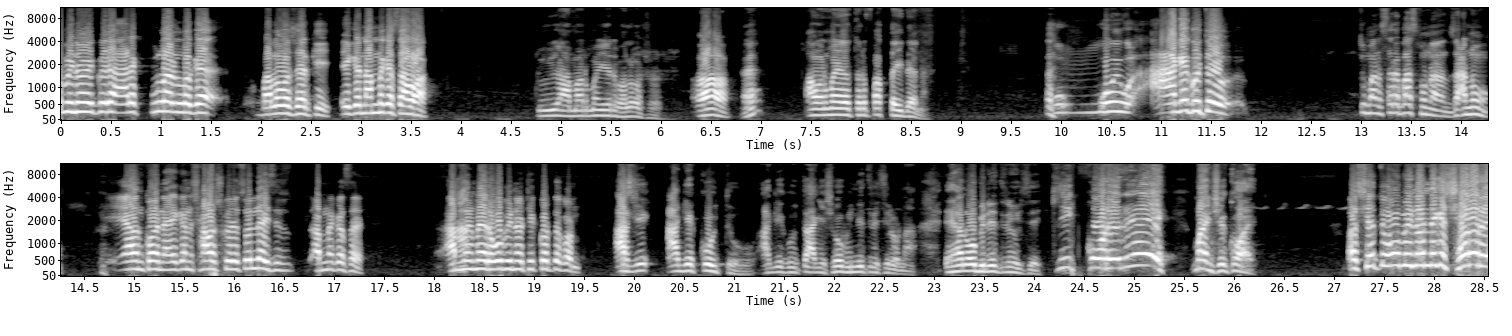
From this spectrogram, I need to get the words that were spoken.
অভিনয় করে আরেক পুলার লগে ভালোবাসে আর কি। এই কারণে আপনাকে চাওয়া। তুই আমার মায়ের ভালোবাসস? হ্যাঁ। হ্যাঁ? আমার মায়ের তোর পাত্তাই দেয় না। ওই আগে কইতো তোমার সারা বাঁচবো না জানো। এখন কয় না এখানে সাহস করে চলে আইছি আপনার কাছে। আপনার মেয়ের অভিনয় ঠিক করতে কোন। আগে আগে কইতো আগে কইতো আগে সে অভিনেত্রী ছিল না। এখন অভিনেত্রী হয়েছে কি করে রে? মানুষে কয়। আর সে তো অভিনয় নাকি সেরা রে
